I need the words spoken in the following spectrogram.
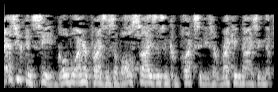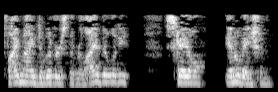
As you can see, global enterprises of all sizes and complexities are recognizing that Five9 delivers the reliability, scale, innovation,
